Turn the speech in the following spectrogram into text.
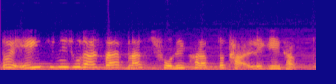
তো এই জিনিসগুলো আর প্রায় প্লাস শরীর খারাপ তো লেগেই থাকতো।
